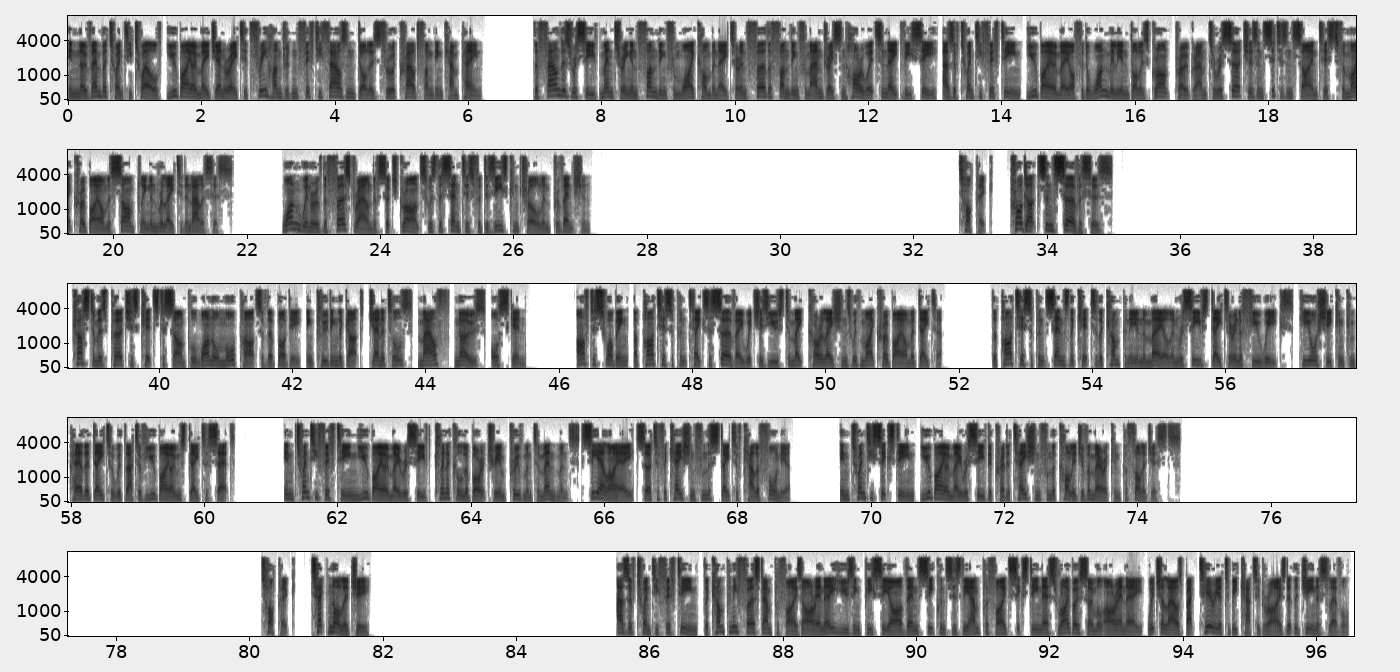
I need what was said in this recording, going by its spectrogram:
In November 2012, Ubiome generated $350,000 through a crowdfunding campaign. The founders received mentoring and funding from Y Combinator and further funding from Andreessen Horowitz and 8VC. As of 2015, Ubiome offered a $1 million grant program to researchers and citizen scientists for microbiome sampling and related analysis. One winner of the first round of such grants was the Centers for Disease Control and Prevention. Topic: Products and services. Customers purchase kits to sample one or more parts of their body, including the gut, genitals, mouth, nose, or skin. After swabbing, a participant takes a survey which is used to make correlations with microbiome data. The participant sends the kit to the company in the mail and receives data in a few weeks. He or she can compare the data with that of Ubiome's data set. In 2015 Ubiome received Clinical Laboratory Improvement Amendments certification from the state of California. In 2016, Ubiome received accreditation from the College of American Pathologists. Technology As of 2015, the company first amplifies RNA using PCR then sequences the amplified 16S ribosomal RNA, which allows bacteria to be categorized at the genus level.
